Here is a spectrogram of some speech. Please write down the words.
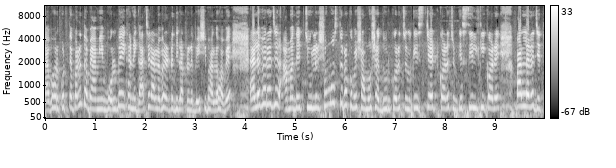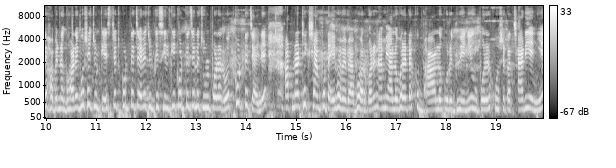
ব্যবহার করতে পারেন, তবে আমি বলব এখানে গাছের অ্যালোভেরাটা দিলে আপনারা বেশি ভালো হবে। অ্যালোভেরা যে আমাদের চুলের সমস্ত রকমের সমস্যা দূর করে, চুলকে স্ট্রেট করে, চুলকে সিল্কি করে, পার্লারে যেতে হবে না, ঘরে বসে চুলকে স্ট্রেট করতে চাইলে, চুলকে সিল্কি করতে চাইলে, চুল পড়া রোধ করতে চাইলে আপনারা ঠিক শ্যাম্পুটা এইভাবে ব্যবহার করেন। আমি অ্যালোভেরাটা খুব ভালো করে ধুয়ে নিয়ে, উপরের খোসাটা ছাড়িয়ে নিয়ে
